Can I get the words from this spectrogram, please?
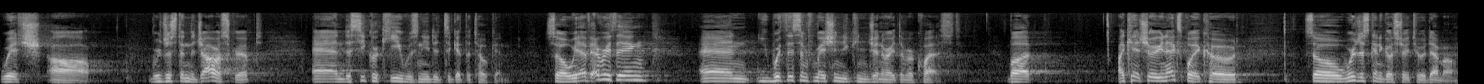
which uh, were just in the JavaScript and the secret key was needed to get the token. So we have everything and you, with this information you can generate the request. But I can't show you an exploit code so we're just going to go straight to a demo.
